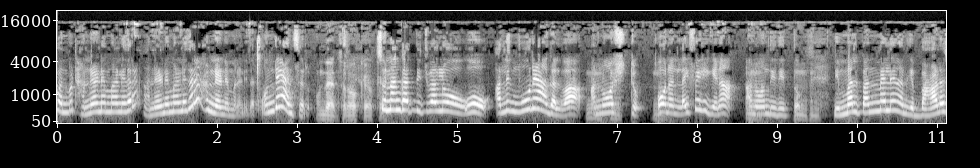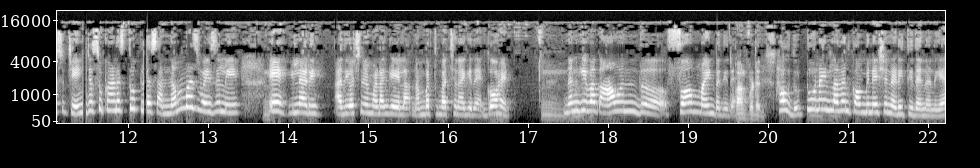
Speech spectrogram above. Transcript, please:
ಬಂದ್ಬಿಟ್ಟು ಹನ್ನೆರಡನೇ ಮಾಡಿದಾರೆ ಹನ್ನೆರಡನೇ ಮಾಡಿದಾರೆ ಹನ್ನೆರಡನೇ ಮಾಡಿದಾರೆ ಒಂದೇ ಆನ್ಸರ್ ಸೊ ನಂಗೆ ಅದ್ ನಿಜವಾಗ್ಲೂ ಓ ಅಲ್ಲಿ ಮೂನೇ ಆಗಲ್ವಾ? ಅನ್ನೋಷ್ಟು ಓ ನನ್ ಲೈಫೇ ಹೀಗೇನಾ? ಅನ್ನೋ ಒಂದ್ ಇದಿತ್ತು. ನಿಮ್ಮಲ್ಲಿ ಬಂದ್ಮೇಲೆ ನನಗೆ ಬಹಳಷ್ಟು ಚೇಂಜಸ್ ಕಾಣಿಸ್ತು ಪ್ಲಸ್ ಆ ನಂಬರ್ಸ್ ವೈಸ್ ಅಲ್ಲಿ ಏ ಇಲ್ಲ ರೀ ಅದ್ ಯೋಚನೆ ಮಾಡಂಗೆ ಇಲ್ಲ. ನಂಬರ್ ತುಂಬಾ ಚೆನ್ನಾಗಿದೆ. ಗೋ ಹೆಡ್ ನನ್ಗೆ ಇವಾಗ ಆ ಒಂದು ಫರ್ಮ್ ಮೈಂಡ್ ಬಂದಿದೆ. ಕಾನ್ಫಿಡೆನ್ಸ್ ಹೌದು ಟೂ ನೈನ್ ಲೆವೆನ್ ಕಾಂಬಿನೇಷನ್ ನಡೀತಿದೆ ನನಗೆ.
